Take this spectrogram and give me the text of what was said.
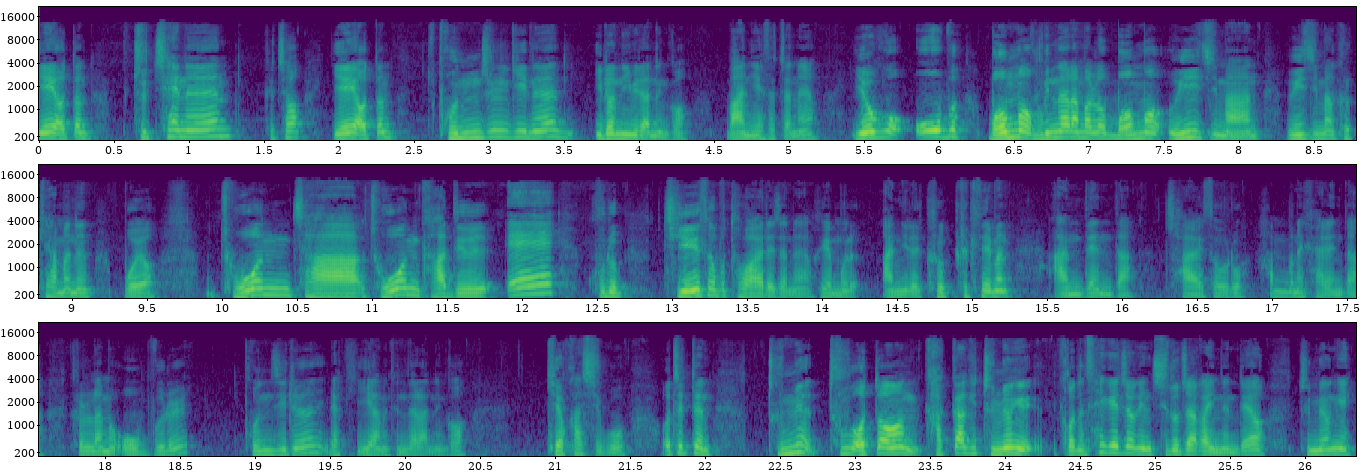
얘 어떤 주체는 그쵸 얘의 어떤 본줄기는 이런 의미라는 거 많이 했었잖아요. 요거 오브 뭐뭐 우리나라 말로 뭐뭐 의지만 의지만 그렇게 하면은 뭐요? 조언자 조언가들의 그룹 뒤에서부터 와야 되잖아요. 그게 뭐 아니라 그렇게 되면 안 된다. 좌에서로 한 번에 가야 된다. 그러려면 오브를 본질은 이렇게 이해하면 된다라는 거 기억하시고. 어쨌든 두 명, 두 어떤 각각의 두 명의 어떤 세계적인 지도자가 있는데요. 두 명이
